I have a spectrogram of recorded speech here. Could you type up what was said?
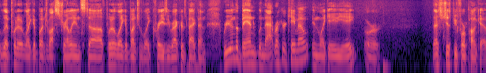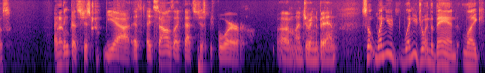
that put out like a bunch of Australian stuff, put out like a bunch of like crazy records back then. Were you in the band when that record came out in like '88, or that's just before Punk House? I think that's just yeah. It, it sounds like that's just before um, I joined the band. So when you when you joined the band, like,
